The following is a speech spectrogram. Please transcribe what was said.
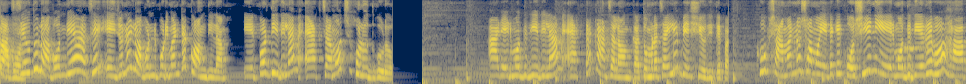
লবণ। যেহেতু লবণ দেওয়া আছে এই জন্যই লবণের পরিমাণটা কম দিলাম। এরপর দিয়ে দিলাম এক চামচ হলুদ গুঁড়ো। আর এর মধ্যে দিয়ে দিলাম একটা কাঁচা লঙ্কা। তোমরা চাইলে বেশিও দিতে পারো খুব সামান্য সময় এটাকে কষিয়ে নিয়ে এর মধ্যে দিয়ে দেবো হাফ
